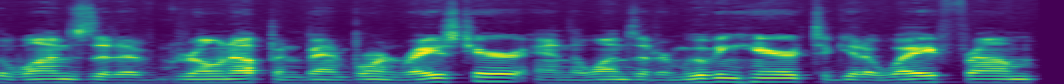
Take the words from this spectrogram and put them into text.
the ones that have grown up and been born and raised here and the ones that are moving here to get away from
